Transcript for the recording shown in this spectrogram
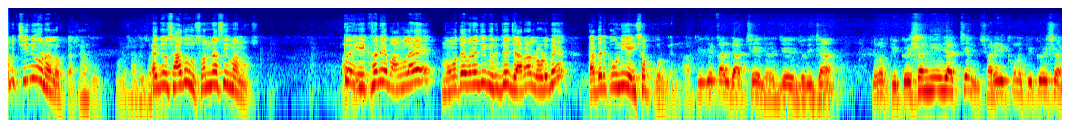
আমি চিনিও না লোকটাকে। সাধু একজন সাধু সন্ন্যাসী মানুষ। তো এখানে বাংলায় মমতা ব্যানার্জির বিরুদ্ধে যারা লড়বে তাদেরকে উনি এইসব করবেন। আপনি যে কাল যাচ্ছেন যে যদি যান কোনো প্রিকশন নিয়ে যাচ্ছেন? শারীরিক কোনো প্রিকশন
